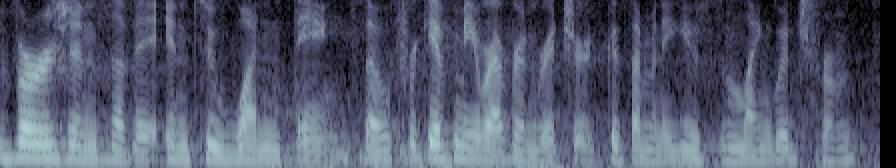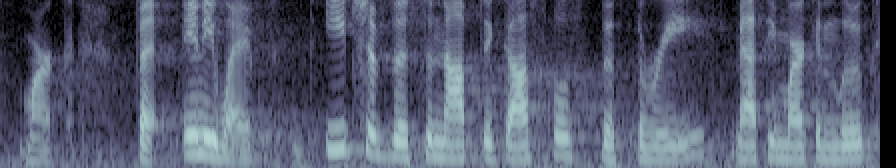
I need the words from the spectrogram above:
versions of it into one thing. So forgive me, Reverend Richard, because I'm going to use some language from Mark. But anyway, each of the synoptic gospels, the three, Matthew, Mark, and Luke,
